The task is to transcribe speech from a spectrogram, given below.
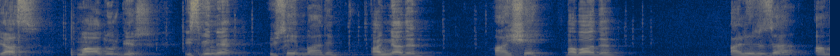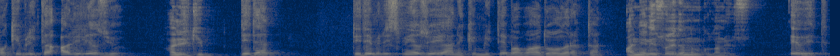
Yaz. Mağdur bir. İsmin ne? Hüseyin Badem. Anne adı. Ayşe. Baba adı. Ali Rıza ama kimlikte Halil yazıyor. Halil kim? Dedem. Dedemin ismi yazıyor yani kimlikte baba adı olaraktan. Annenin soyadını mı kullanıyorsun? Evet.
